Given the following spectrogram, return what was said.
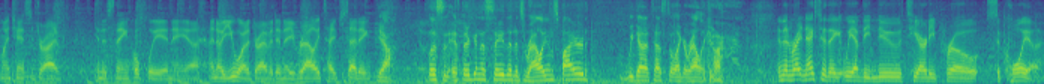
my chance to drive in this thing. Hopefully, in a. Uh, I know you want to drive it in a rally type setting. Yeah. Listen, if they're gonna say that it's rally inspired, we gotta test it like a rally car. And then right next to it, we have the new TRD Pro Sequoia.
